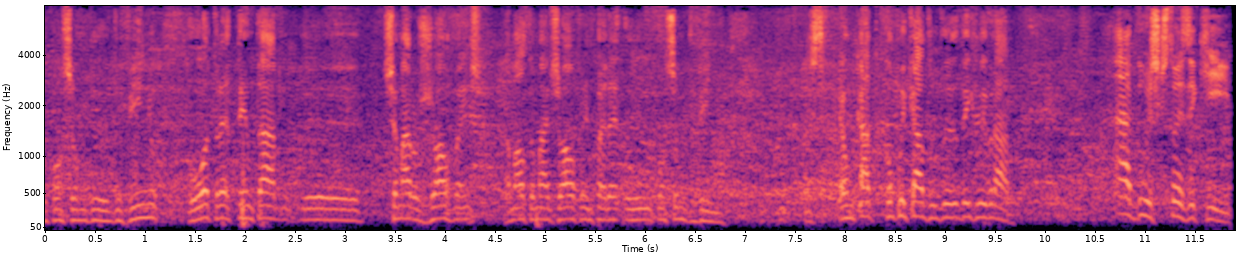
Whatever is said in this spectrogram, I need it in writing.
do consumo de, de, vinho, a outra é tentar eh, chamar os jovens, a malta mais jovem, para o consumo de vinho. é um bocado complicado de, de equilibrar. Há duas questões aqui.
